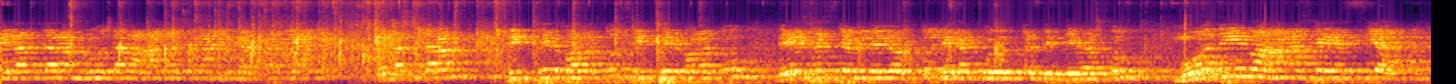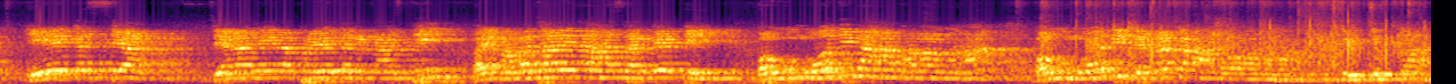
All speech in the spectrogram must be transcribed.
निरन्तरं नूतन आलोचनानि कर्तव्यानि నిరంతరం సిద్ధిర్భవతు సిద్ధిర్భవతు దేశస్య విజయోస్తు జగద్గురుత్వ సిద్ధిరస్తు. మోదీ మహాశయస్య ఏకస్య జననేన ప్రయోజనం నాస్తి. వయం అవధారిణ సర్వేపి బహు మోది మహాభవామः బహు మోది జనకాः భవామः ఇత్యుక్తాः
